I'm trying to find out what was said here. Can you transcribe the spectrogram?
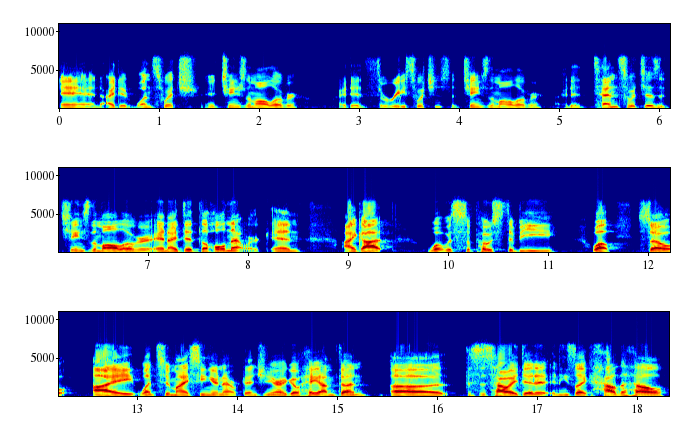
And I did one switch, and it changed them all over. I did three switches, it changed them all over. I did ten switches, it changed them all over, and I did the whole network. And I got what was supposed to be well. So I went to my senior network engineer. I go, "Hey, I'm done. Uh, this is how I did it." And he's like, "How the hell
